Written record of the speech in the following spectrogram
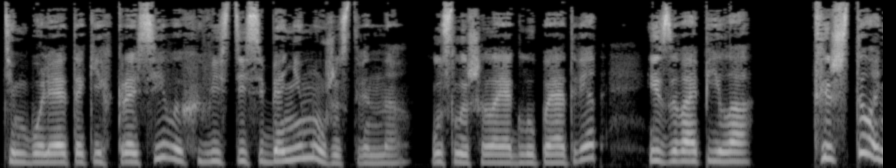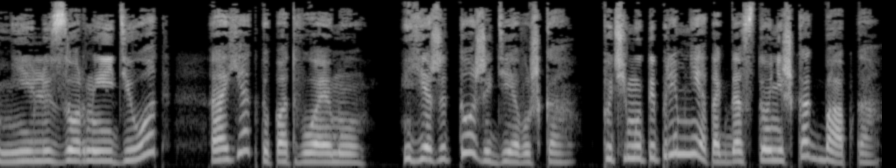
тем более таких красивых, вести себя немужественно», — услышала я глупый ответ и завопила. «Ты что, не иллюзорный идиот? А я кто, по-твоему? Я же тоже девушка. Почему ты при мне тогда стонешь, как бабка?»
